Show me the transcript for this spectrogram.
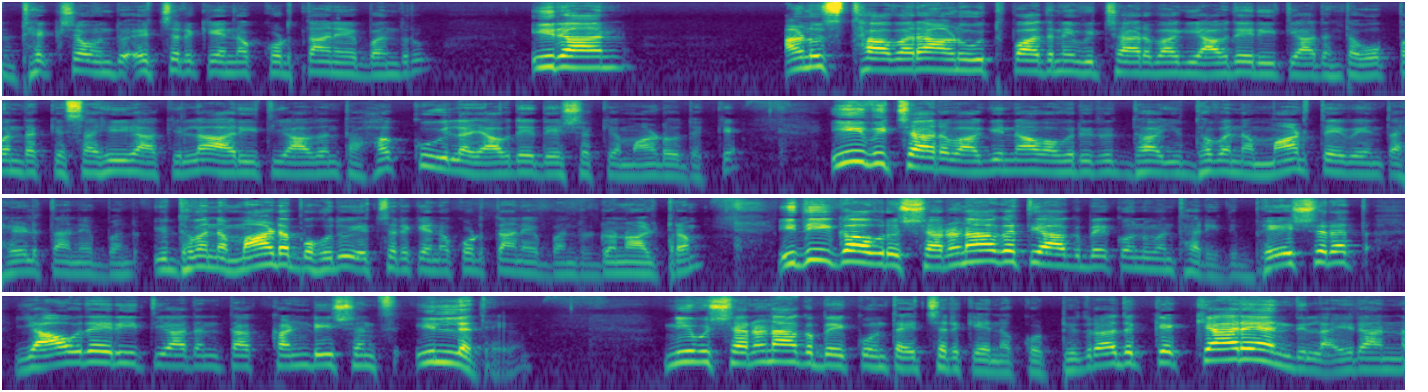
ಅಧ್ಯಕ್ಷ ಒಂದು ಎಚ್ಚರಿಕೆಯನ್ನು ಕೊಡ್ತಾನೆ ಬಂದರು. ಇರಾನ್ ಅಣುಸ್ಥಾವರ, ಅಣು ಉತ್ಪಾದನೆ ವಿಚಾರವಾಗಿ ಯಾವುದೇ ರೀತಿಯಾದಂಥ ಒಪ್ಪಂದಕ್ಕೆ ಸಹಿ ಹಾಕಿಲ್ಲ, ಆ ರೀತಿಯಾದಂಥ ಹಕ್ಕು ಇಲ್ಲ ಯಾವುದೇ ದೇಶಕ್ಕೆ ಮಾಡೋದಕ್ಕೆ. ಈ ವಿಚಾರವಾಗಿ ನಾವು ಅವರ ವಿರುದ್ಧ ಯುದ್ಧವನ್ನು ಮಾಡ್ತೇವೆ ಅಂತ ಹೇಳ್ತಾನೆ ಬಂದರು. ಯುದ್ಧವನ್ನು ಮಾಡಬಹುದು, ಎಚ್ಚರಿಕೆಯನ್ನು ಕೊಡ್ತಾನೆ ಬಂದರು ಡೊನಾಲ್ಡ್ ಟ್ರಂಪ್. ಇದೀಗ ಅವರು ಶರಣಾಗತಿ ಆಗಬೇಕು ಅನ್ನುವಂಥ ರೀತಿ ಬೇಷರತ್ ಯಾವುದೇ ರೀತಿಯಾದಂಥ ಕಂಡೀಷನ್ಸ್ ಇಲ್ಲದೆ ನೀವು ಶರಣಾಗಬೇಕು ಅಂತ ಎಚ್ಚರಿಕೆಯನ್ನು ಕೊಟ್ಟಿದ್ರು. ಅದಕ್ಕೆ ಕ್ಯಾರೆ ಅಂದಿಲ್ಲ. ಇರಾನ್ನ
